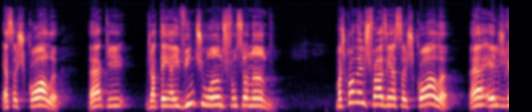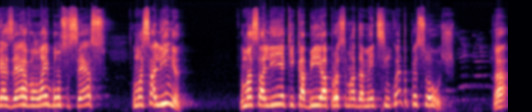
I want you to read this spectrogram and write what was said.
essa escola, é, que já tem aí 21 anos funcionando. Mas quando eles fazem essa escola, é, eles reservam lá em Bom Sucesso uma salinha. Uma salinha que cabia aproximadamente 50 pessoas. É.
